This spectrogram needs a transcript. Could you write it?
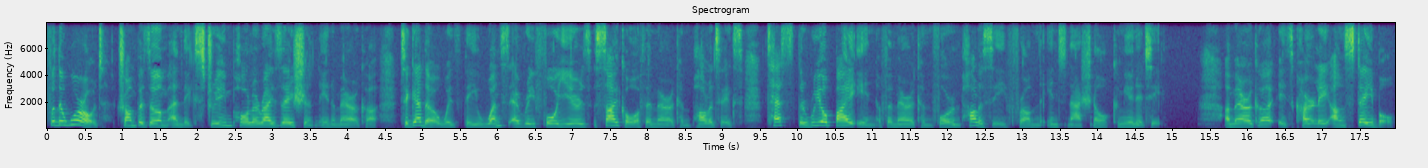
For the world, Trumpism and extreme polarization in America, together with the once every four years cycle of American politics, tests the real buy in of American foreign policy from the international community. America is currently unstable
